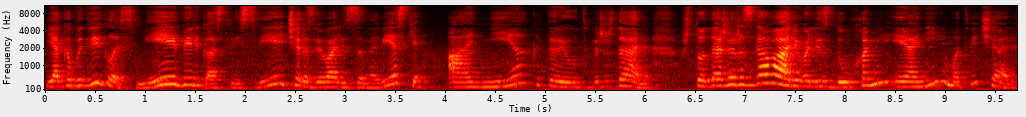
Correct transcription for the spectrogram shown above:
Якобы двигалась мебель, гасли свечи, развивались занавески, а некоторые утверждали, что даже разговаривали с духами, и они им отвечали.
